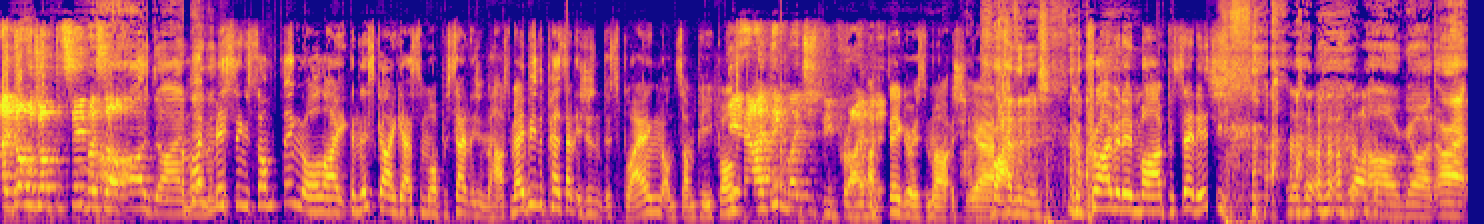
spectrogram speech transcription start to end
Didn't. I double jumped to save myself. Oh, I died. Am I it. missing something, or like, can this guy get some more percentage in the house? Maybe the percentage isn't displaying on some people. Yeah, I think it might just be private. I figure as much, yeah. Privated. Private in my percentage. oh, God. Alright.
